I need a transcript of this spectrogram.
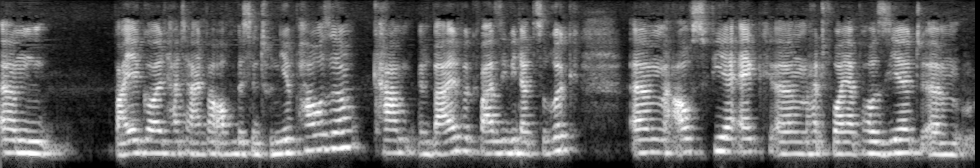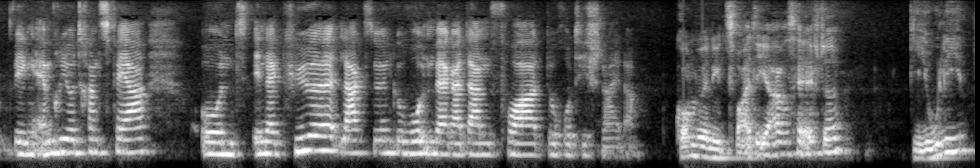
Ähm, Weihegold hatte einfach auch ein bisschen Turnierpause, kam in Balve quasi wieder zurück ähm, aufs Viereck, ähm, hat vorher pausiert ähm, wegen Embryotransfer. Und in der Kühe lag Sönke Rotenberger dann vor Dorothee Schneider. Kommen wir in die zweite Jahreshälfte, Juli.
